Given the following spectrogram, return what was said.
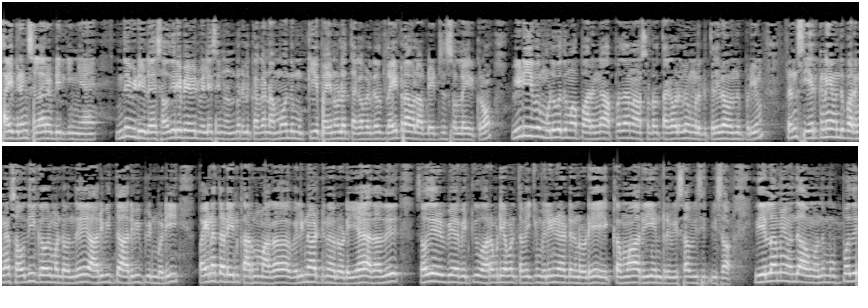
ஹாய் ஃப்ரெண்ட்ஸ் எல்லாரும் எப்படி இருக்கீங்க? இந்த வீடியோவில் சவுதி அரேபியாவில் வேலை செய்யும் நண்பர்களுக்காக நம்ம வந்து முக்கிய பயனுள்ள தகவல்கள் ஃப்ளைட் ட்ராவல் அப்டேட்ஸ் சொல்ல இருக்கிறோம். வீடியோவை முழுவதுமாக அப்போ தான் நான் சொல்கிற தகவல்கள் உங்களுக்கு தெளிவாக வந்து புரியும். ஃப்ரெண்ட்ஸ் ஏற்கனவே வந்து பாருங்கள் சவுதி கவர்மெண்ட் வந்து அறிவித்த அறிவிப்பின்படி பயணத்தடையின் காரணமாக வெளிநாட்டினருடைய அதாவது சவுதி அரேபியாவிற்கு வர முடியாமல் தவிக்கும் வெளிநாட்டினருடைய எக்கமா re entry visa visit visa இது எல்லாமே வந்து அவங்க வந்து முப்பது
